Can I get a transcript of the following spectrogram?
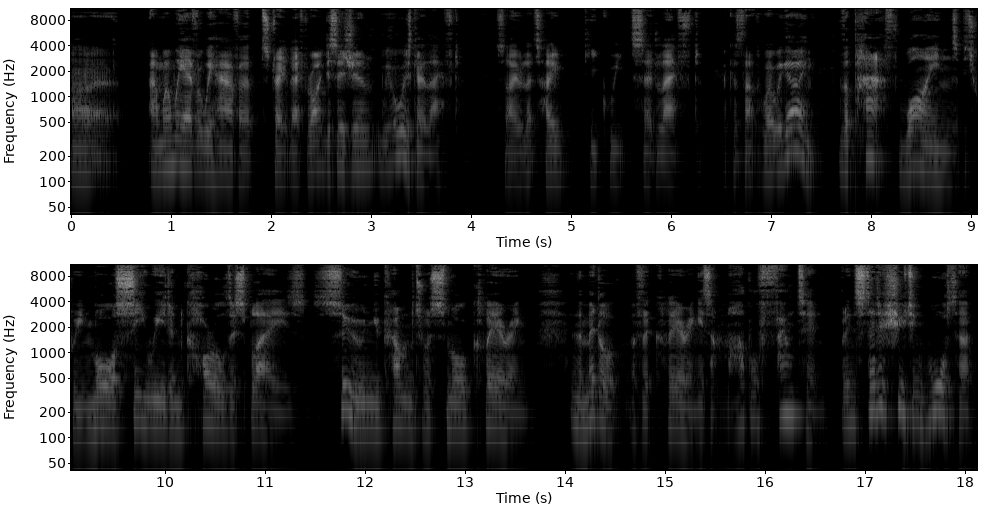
Uh, and when we ever we have a straight left right decision, we always go left. So let's hope Keekweet said left, because that's where we're going. The path winds between more seaweed and coral displays. Soon you come to a small clearing. In the middle of the clearing is a marble fountain, but instead of shooting water,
